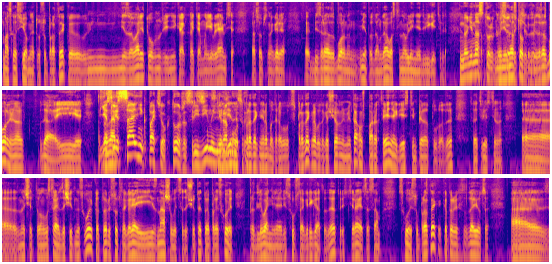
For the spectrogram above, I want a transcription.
маслосъемное, то Супротек э, не заварит его внутри никак, хотя мы являемся, э, собственно говоря, э, безразборным методом да, восстановления двигателя. Но не настолько. Но не настолько да. безразборным, но- да, и Если основная- сальник потек, тоже с резиной с не резиной работает. Супротек не работает. Работает- Супротек работает как с черным металлом в парах трения, где есть температура, да, соответственно. Э, Значит, он выстраивает защитный слой, который, собственно говоря, и изнашивается. За счет этого происходит продлевание ресурса агрегата, да, то есть стирается сам слой Супротека, который создается, а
